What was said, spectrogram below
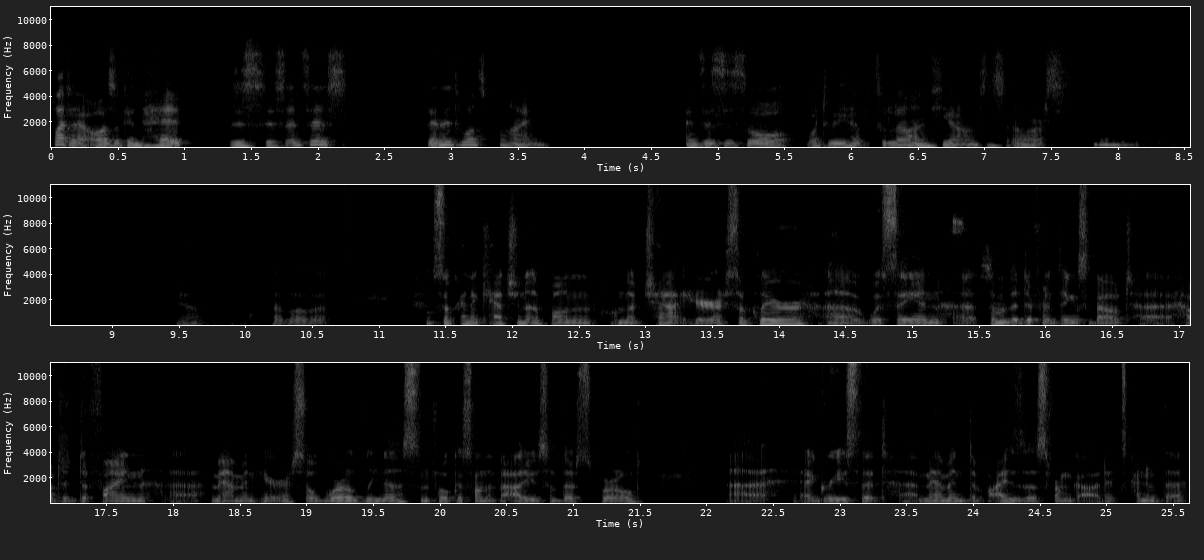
but I also can help this, this, and this, then it was fine. And this is all what we have to learn here on this earth. Yeah, I love it. So kind of catching up on on the chat here. So Claire uh, was saying uh, some of the different things about uh, how to define uh, mammon here. So worldliness and focus on the values of this world. Uh, agrees that uh, mammon divides us from God. It's kind of the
